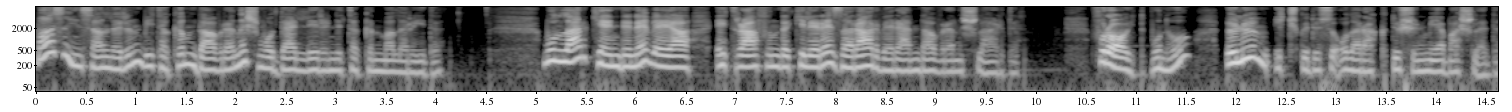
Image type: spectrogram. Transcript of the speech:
bazı insanların bir takım davranış modellerini takınmalarıydı. Bunlar kendine veya etrafındakilere zarar veren davranışlardı. Freud bunu ölüm içgüdüsü olarak düşünmeye başladı.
